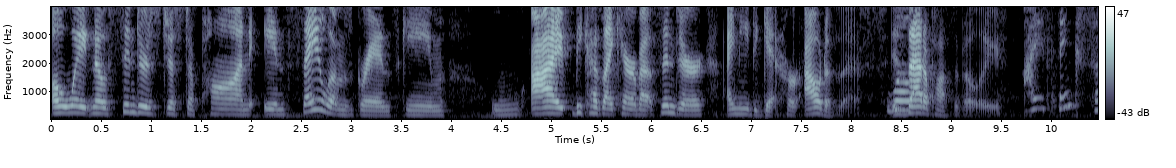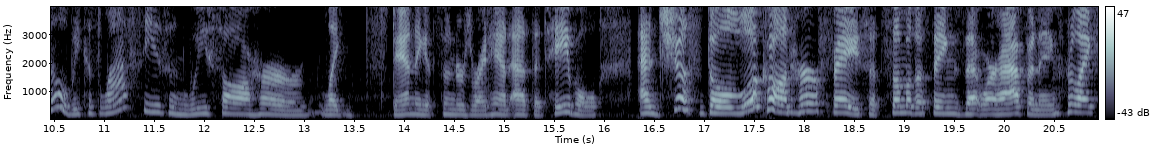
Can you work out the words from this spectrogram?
oh, wait, no, Cinder's just a pawn in Salem's grand scheme. I, because I care about Cinder, I need to get her out of this. Well- Is that a possibility? I think so because last season we saw her like standing at Cinder's right hand at the table, and just the look on her face at some of the things that were happening. We're like,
